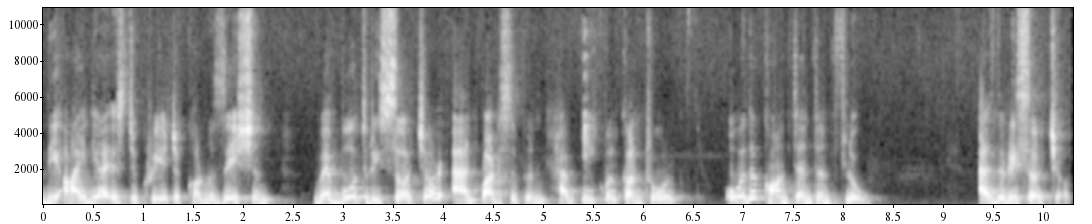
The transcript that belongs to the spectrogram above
The idea is to create a conversation where both researcher and participant have equal control over the content and flow. As the researcher,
